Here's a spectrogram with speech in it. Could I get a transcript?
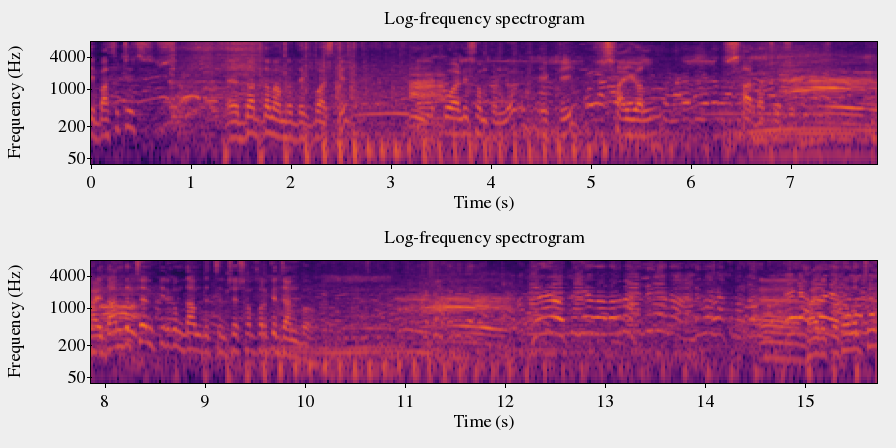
এই বাছুটির দরদাম আমরা দেখব আজকে। কোয়ালিটি সম্পন্ন একটি সাইয়াল সার বাছুর। ভাই, দাম দিচ্ছেন? কীরকম দাম দিচ্ছেন সে সম্পর্কে জানব। বাইরে কথা বলছেন?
